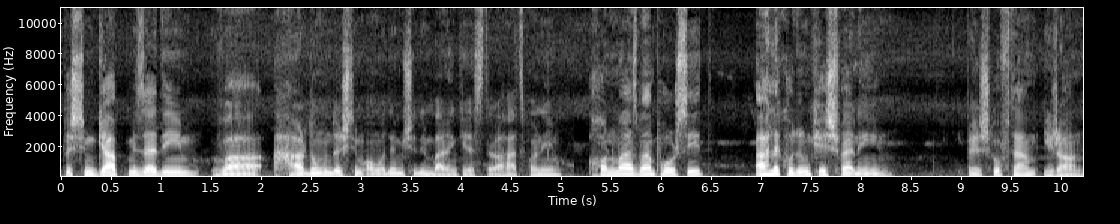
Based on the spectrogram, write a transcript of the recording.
داشتیم گپ می‌زدیم و هر دومون داشتیم آماده می‌شدیم برای اینکه استراحت کنیم. خانم از من پرسید اهل کدوم کشورین؟ بهش گفتم ایران.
